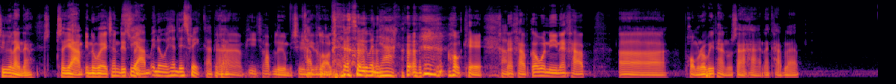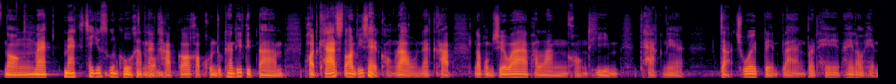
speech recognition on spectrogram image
ชื่ออะไรนะ สยาม Innovation ส District ยาม Innovation District ครับพี่แท็บอ่าพี่ชอบลืมชื่อครับนี้ตผลอมดเลยชื่อมันยาก โอเคครับนะครับ ก็วันนี้นะครับเอ่อผมรวิทยานุสาหะนะครับ และน้องแม็กแม็กซ์ชยุสกุลครูครับผมนะครับ ก็ขอบคุณทุกท่านที่ติดตามพอดแคสต์ตอนพิเศษของเรานะครับ แล้วผมเชื่อว่าพลังของทีมแท็กเนี่ยจะช่วยเปลี่ยนแปลงประเทศให้เราเห็น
